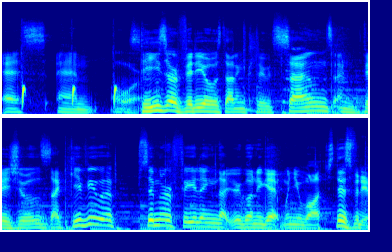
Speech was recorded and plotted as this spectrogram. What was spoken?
ASMR. These are videos that include sounds and visuals that give you a similar feeling that you're going to get when you watch this video.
